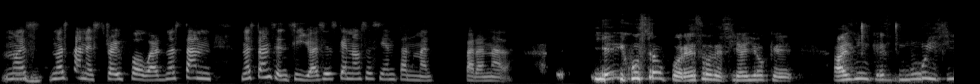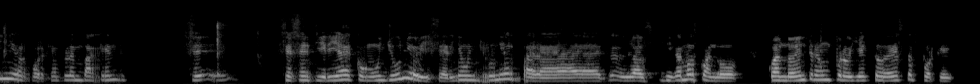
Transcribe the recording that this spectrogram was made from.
no es, no es tan straightforward, no es tan, no es tan sencillo, así es que no se sientan mal para nada. Y, justo por eso decía yo que alguien que es muy senior, por ejemplo, en backend, se, se sentiría como un junior y sería un junior para los, digamos, cuando cuando entra un proyecto de estos, porque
